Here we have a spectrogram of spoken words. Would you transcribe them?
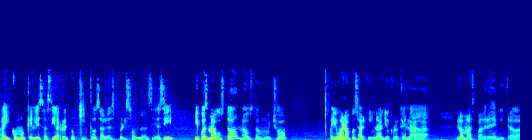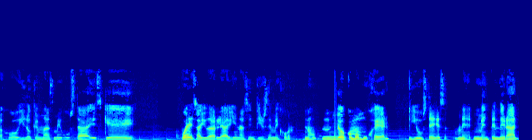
ahí como que les hacía retoquitos a las personas y así. Y pues me gustó, me gustó mucho. Y bueno, pues al final yo creo que la, lo más padre de mi trabajo y lo que más me gusta es que puedes ayudarle a alguien a sentirse mejor, ¿no? Yo como mujer, y ustedes me, entenderán,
